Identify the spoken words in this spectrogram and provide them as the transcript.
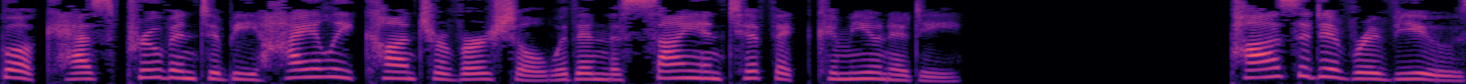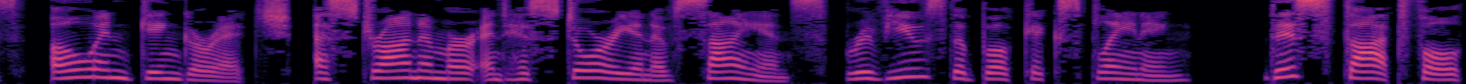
book has proven to be highly controversial within the scientific community. Positive reviews Owen Gingerich, astronomer and historian of science, reviews the book explaining, this thoughtful,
